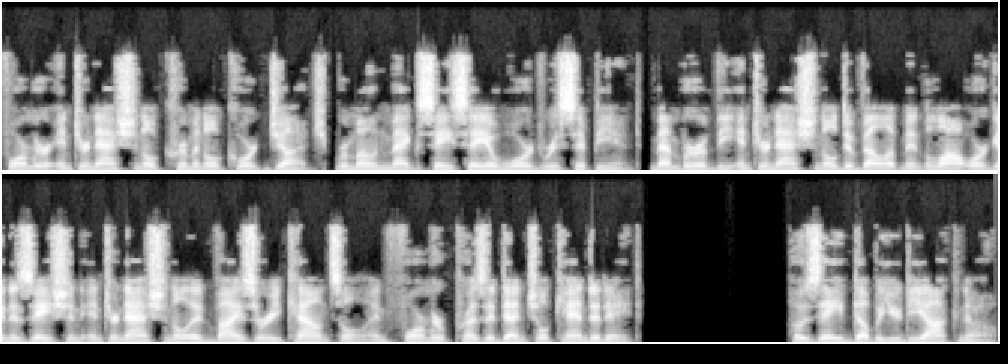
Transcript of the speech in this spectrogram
former International Criminal Court judge, Ramon Magsaysay Award recipient, member of the International Development Law Organization International Advisory Council and former presidential candidate José W. Diokno,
